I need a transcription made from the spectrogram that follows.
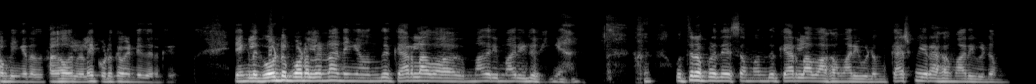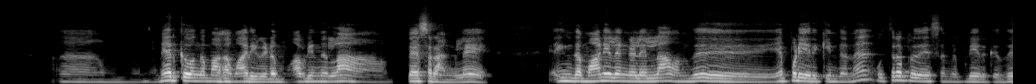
அப்படிங்கிறது தகவல்களை கொடுக்க வேண்டியது இருக்கு. எங்களுக்கு ஓட்டு போடலைன்னா நீங்க வந்து கேரளாவா மாதிரி மாறிடுவீங்க. உத்தரப்பிரதேசம் வந்து கேரளாவாக மாறிவிடும் காஷ்மீராக மாறிவிடும் மேற்கு வங்கமாக மாறிவிடும் அப்படின்னு எல்லாம் பேசுறாங்களே. இந்த மாநிலங்கள் எல்லாம் வந்து எப்படி இருக்கின்றன? உத்தரப்பிரதேசம் எப்படி இருக்குது?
